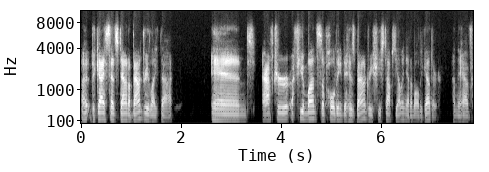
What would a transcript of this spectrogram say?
uh, the guy sets down a boundary like that and after a few months of holding to his boundary she stops yelling at him altogether and they have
